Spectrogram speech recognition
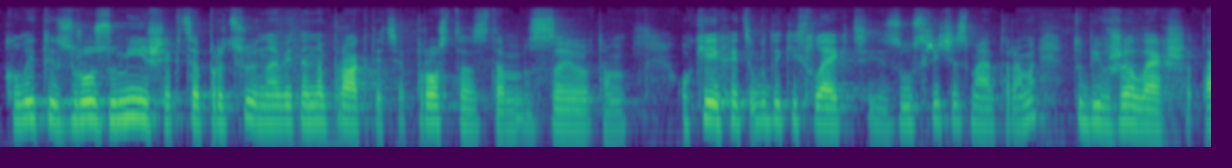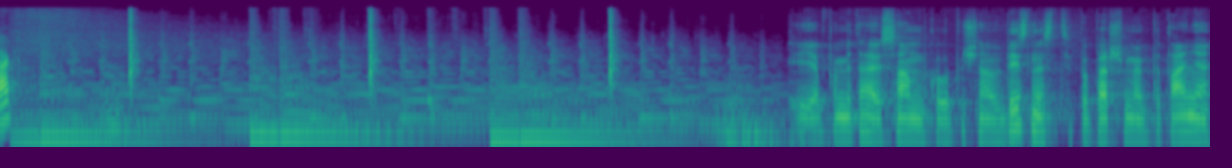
Коли ти зрозумієш, як це працює, навіть не на практиці, просто з там з там окей, хай це буде якісь лекції, зустрічі з менторами, тобі вже легше, так? Я пам'ятаю сам, коли починав бізнес, типу, перше моє питання,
